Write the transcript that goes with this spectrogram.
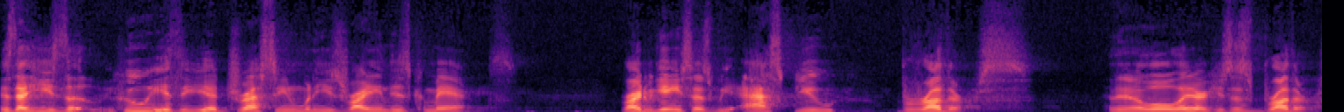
is that he's the, who is he addressing when he's writing these commands? Right at the beginning, he says, We ask you, brothers. And then a little later, he says, brothers.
